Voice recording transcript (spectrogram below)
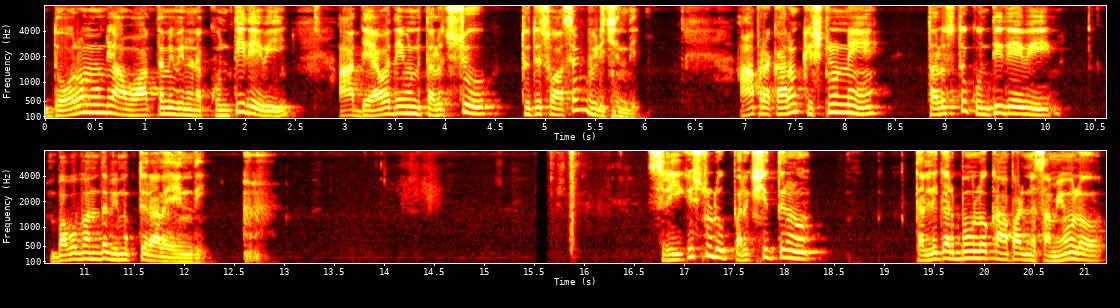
దూరం నుండి ఆ వార్తను వినిన కుంతీదేవి ఆ దేవదేవుని తలుచుచూ తుది శ్వాస విడిచింది. ఆ ప్రకారం కృష్ణుణ్ణి తలుస్తూ కుంతీదేవి భవబంధ విముక్తురాలయ్యింది శ్రీకృష్ణుడు పరీక్షిత్తును తల్లి గర్భంలో కాపాడిన సమయంలో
